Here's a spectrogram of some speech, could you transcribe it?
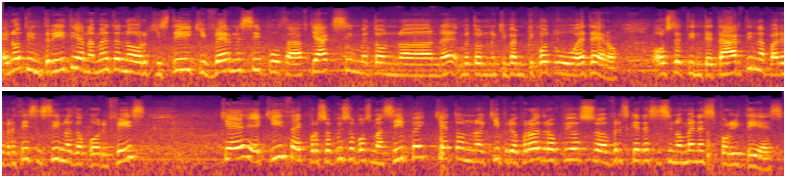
Ενώ την Τρίτη αναμένεται να ορκιστεί η κυβέρνηση που θα φτιάξει με τον, ναι, με τον κυβερνητικό του εταίρο, ώστε την Τετάρτη να παρευρεθεί στη Σύνοδο Κορυφής και εκεί θα εκπροσωπήσει, όπως μας είπε, και τον Κύπριο Πρόεδρο, ο οποίος βρίσκεται στις Ηνωμένες Πολιτείες.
